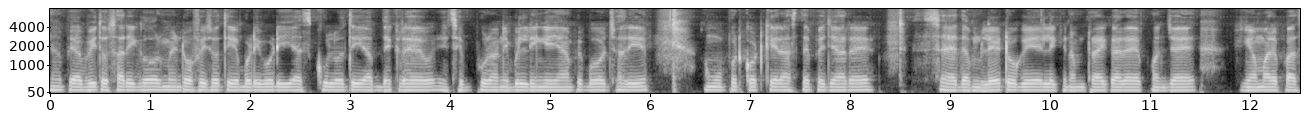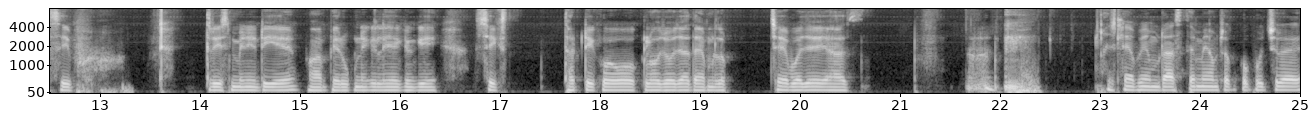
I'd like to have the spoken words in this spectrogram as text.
यहाँ पे अभी तो सारी गवर्नमेंट ऑफ़िस होती है बड़ी बड़ी या स्कूल होती है, आप देख रहे हो ऐसे पुरानी बिल्डिंग है। यहाँ पे बहुत सारी है। हम ऊपर कोट के रास्ते पे जा रहे हैं। शायद हम लेट हो गए लेकिन हम ट्राई कर रहे हैं पहुँच जाए, क्योंकि हमारे पास सिर्फ़ तीस मिनट ही है वहाँ पे रुकने के लिए, क्योंकि सिक्स थर्टी को क्लोज हो जाता है मतलब छः बजे या इसलिए अभी हम रास्ते में हम सबको पूछ रहे हैं,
